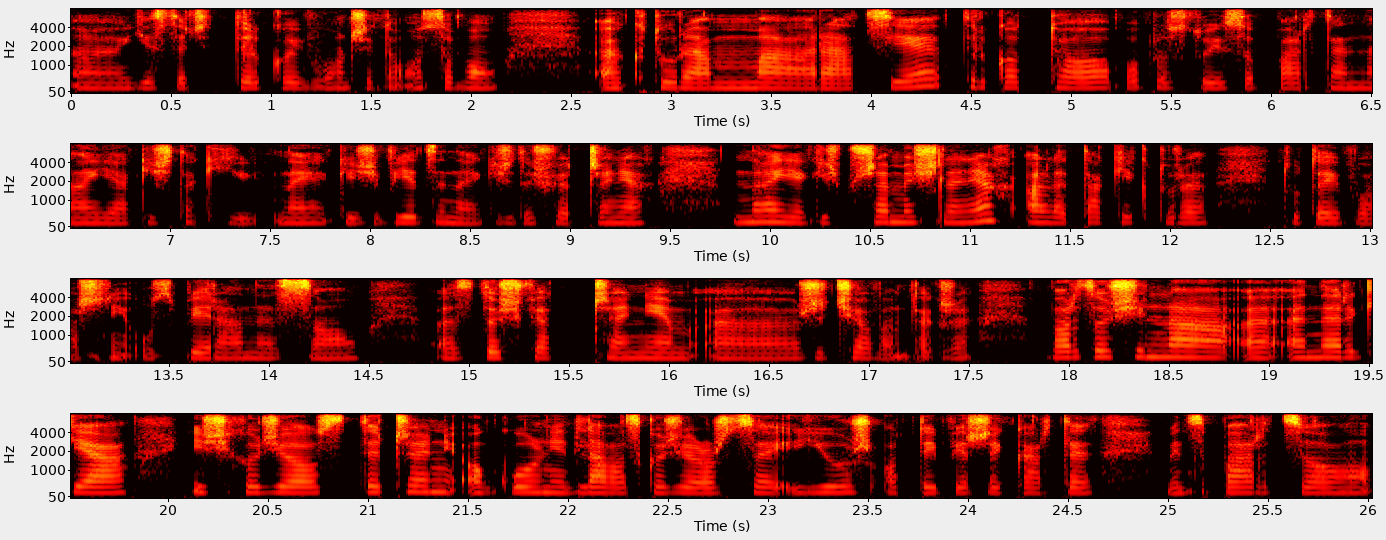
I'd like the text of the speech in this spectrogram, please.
e, jesteście tylko i wyłącznie tą osobą, e, która ma rację, tylko to po prostu jest oparte na jakiejś takiej, na jakiejś wiedzy, na jakichś doświadczeniach, na jakichś przemyśleniach, ale takie, które tutaj właśnie uzbierane są e, z doświadczeniem życiowym. Także bardzo silna energia, jeśli chodzi o styczeń, ogólnie dla Was, koziorożce, już od tej pierwszej karty, więc bardzo,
